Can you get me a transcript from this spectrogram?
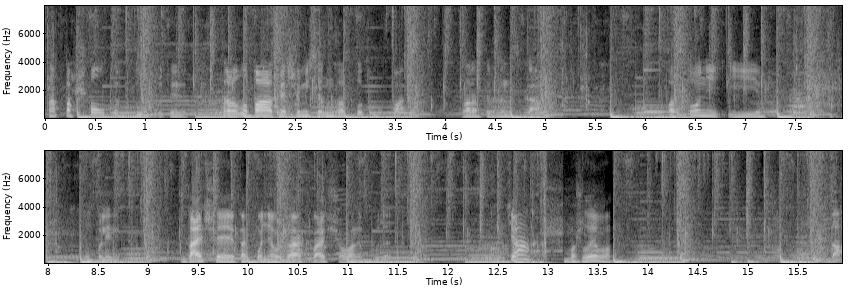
Та пошов ти в дупу. Ти треба лопати ще місяць назад, коли ти був пак. Зараз ти вже не цікавий. Бастоні і. Ну блін. Далі, я так поняв, вже кращого не буде. Хоча, можливо. Да,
